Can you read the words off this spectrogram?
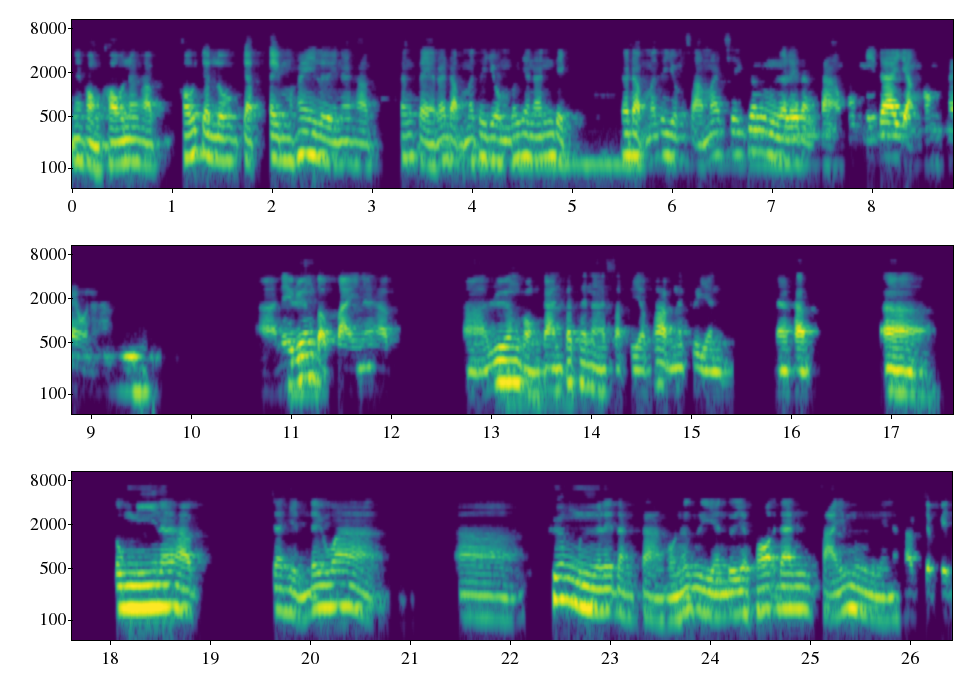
ในของเขานะครับเขาจะลงจัดเต็มให้เลยนะครับ ตั้งแต่ระดับมัธยมเพราะฉะนั้นเด็ก ระดับมัธยมสามารถใช้เครื่องมืออะไรต่างๆ พวกนี้ได้อย่างคล่องแคล่วนะครับในเรื่องต่อไปนะครับเรื่องของการพัฒนาศักยภาพนักเรียนนะครับตรงนี้นะครับจะเห็นได้ว่าเครื่องมืออะไรต่างๆ ของนักเรียน โดยเฉพาะด้านซ้ายมือเนี่ยนะครับ จะเป็น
